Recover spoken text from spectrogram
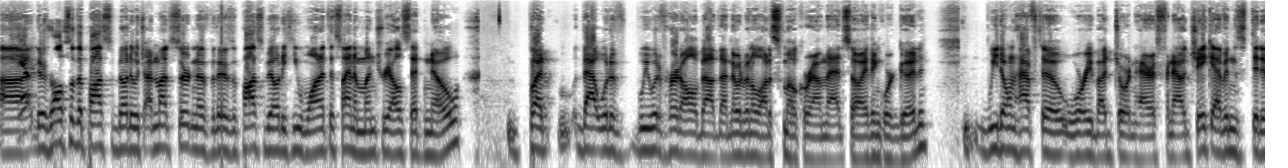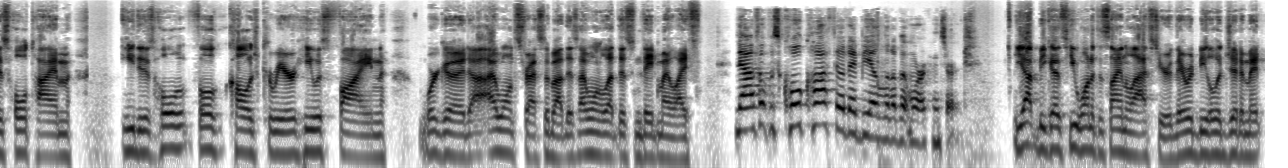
Uh, yep. There's also the possibility, which I'm not certain of, but there's a possibility he wanted to sign and Montreal said no. But that would have we would have heard all about that. There would have been a lot of smoke around that. So I think we're good. We don't have to worry about Jordan Harris for now. Jake Evans did his whole time he did his whole full college career. He was fine. We're good. I, I, won't stress about this. I won't let this invade my life. Now, if it was Cole Caufield, I'd be a little bit more concerned. Yeah, because he wanted to sign last year. There would be a legitimate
